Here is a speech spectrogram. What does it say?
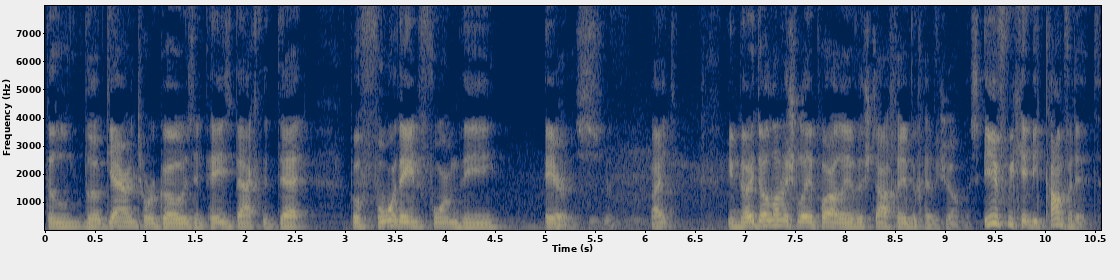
the the guarantor goes and pays back the debt before they inform the heirs, right? If we can be confident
